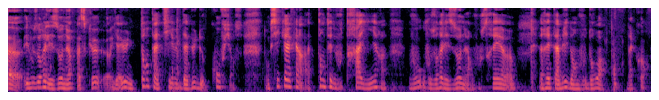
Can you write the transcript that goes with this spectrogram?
Euh, et vous aurez les honneurs parce que euh, y a eu une tentative d'abus de confiance. Donc si quelqu'un a tenté de vous trahir, vous, vous aurez les honneurs. Vous serez euh, rétabli dans vos droits. D'accord?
